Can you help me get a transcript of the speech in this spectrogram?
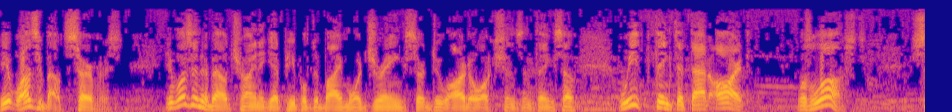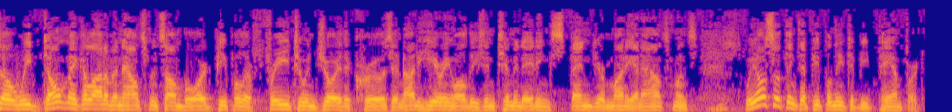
it was about service. It wasn't about trying to get people to buy more drinks or do art auctions and things. So we think that that art was lost. So we don't make a lot of announcements on board. People are free to enjoy the cruise. They're not hearing all these intimidating spend your money announcements. We also think that people need to be pampered.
